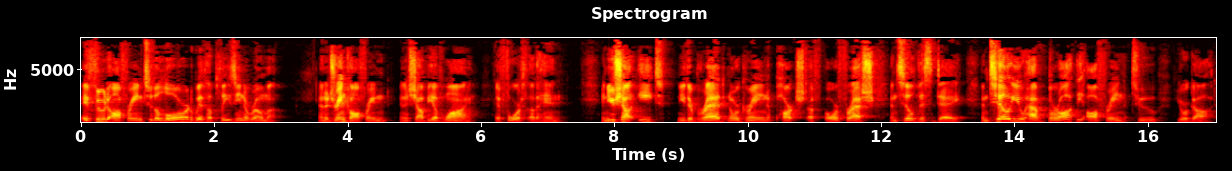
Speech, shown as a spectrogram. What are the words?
a food offering to the Lord with a pleasing aroma, and a drink offering, and it shall be of wine, a fourth of a hin. And you shall eat neither bread nor grain parched or fresh until this day, until you have brought the offering to your God.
